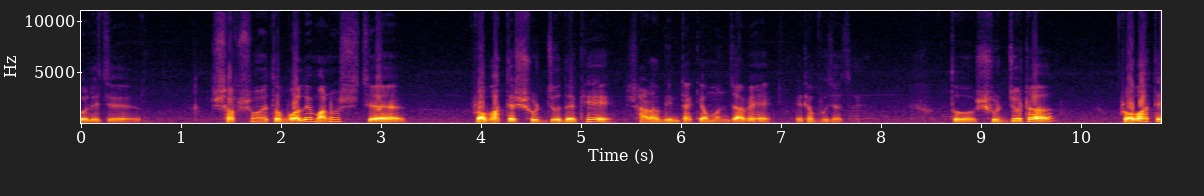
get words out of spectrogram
বলি যে সবসময় তো বলে মানুষ যে প্রভাতে সূর্য দেখে সারা দিনটা কেমন যাবে এটা বোঝা যায়। তো সূর্যটা প্রভাতে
